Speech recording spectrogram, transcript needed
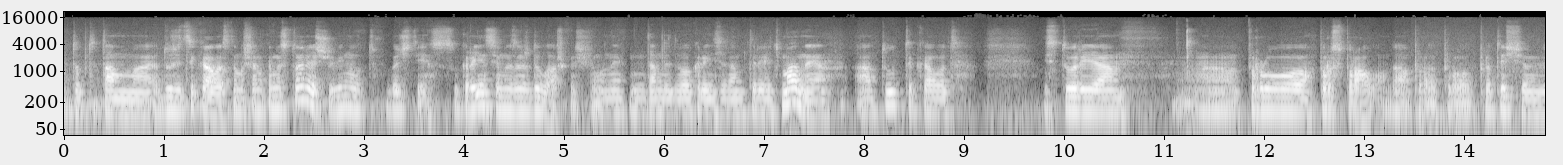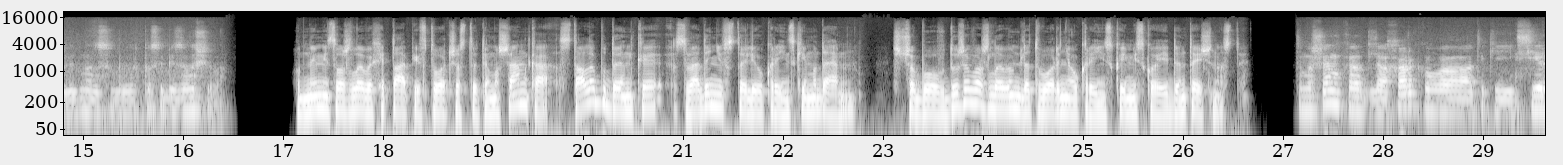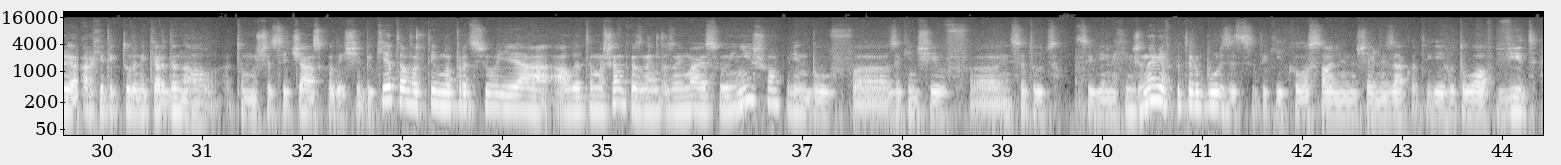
Тобто там е, дуже цікава з Тимошенком історія, що він, от, бачите, з українцями завжди важко, що вони там, де два українці, там три гетьмани, а тут така от історія про про справу, да, про, про, про те, що людина за собою по собі залишила. Одним із важливих етапів творчості Тимошенка стали будинки, зведені в стилі український модерн, що був дуже важливим для творення української міської ідентичності. Тимошенко для Харкова такий сірий архітектурний кардинал, тому що це час, коли ще Бікетов активно працює, але Тимошенко займає свою нішу. Він був е, закінчив е, інститут цивільних інженерів в Петербурзі. Це такий колосальний навчальний заклад, який готував від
